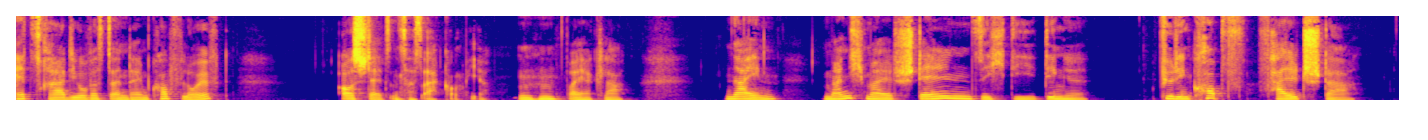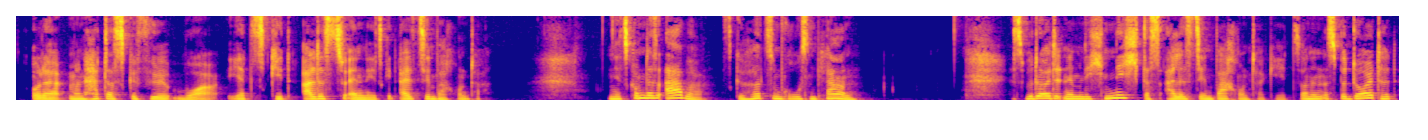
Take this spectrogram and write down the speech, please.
Ads-Radio, was da in deinem Kopf läuft, ausstellst und sagst, ach komm, hier, mhm, war ja klar. Nein, manchmal stellen sich die Dinge für den Kopf falsch dar. Oder man hat das Gefühl, boah, jetzt geht alles zu Ende, jetzt geht alles den Bach runter. Und jetzt kommt das Aber. Es gehört zum großen Plan. Es bedeutet nämlich nicht, dass alles den Bach runtergeht, sondern es bedeutet,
